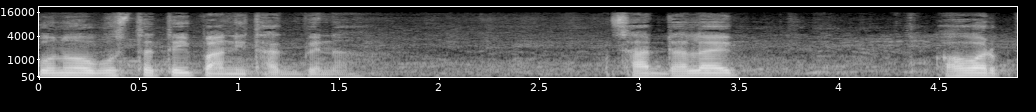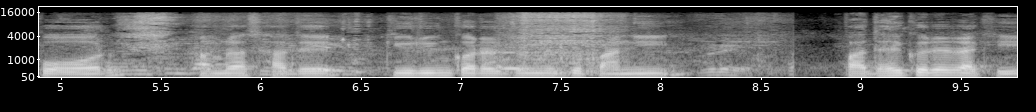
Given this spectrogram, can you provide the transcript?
কোনো অবস্থাতেই পানি থাকবে না। ছাদ ঢালাই হওয়ার পর আমরা ছাদে কিউরিং করার জন্য যে পানি বাধাই করে রাখি,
